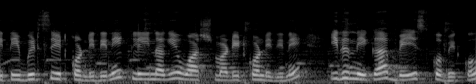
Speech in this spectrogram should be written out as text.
ರೀತಿ ಬಿಡಿಸಿ ಇಟ್ಕೊಂಡಿದ್ದೀನಿ. ಕ್ಲೀನಾಗಿ ವಾಶ್ ಮಾಡಿ ಇಟ್ಕೊಂಡಿದ್ದೀನಿ. ಇದನ್ನೀಗ ಬೇಯಿಸ್ಕೋಬೇಕು.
